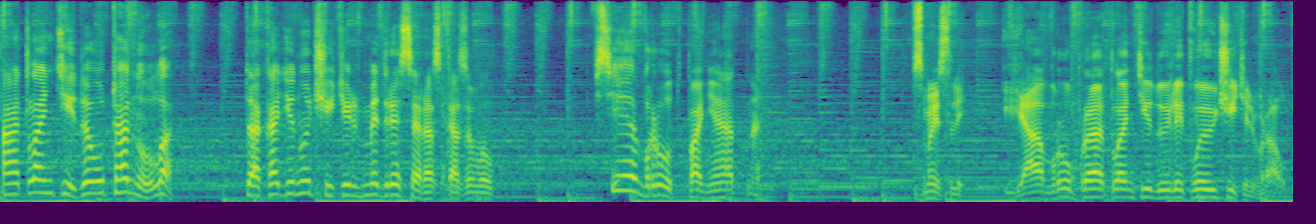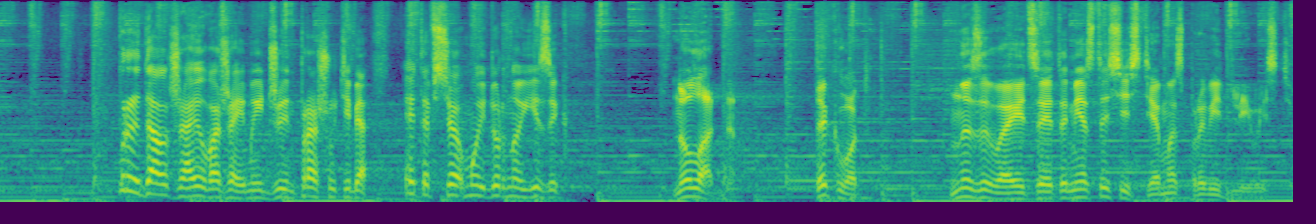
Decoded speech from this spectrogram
Атлантида утонула. Так один учитель в медресе рассказывал. Все врут, понятно. В смысле, я вру про Атлантиду или твой учитель врал? Продолжай, уважаемый Джин, прошу тебя. Это все мой дурной язык. Ну ладно. Так вот, называется это место «Система справедливости».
